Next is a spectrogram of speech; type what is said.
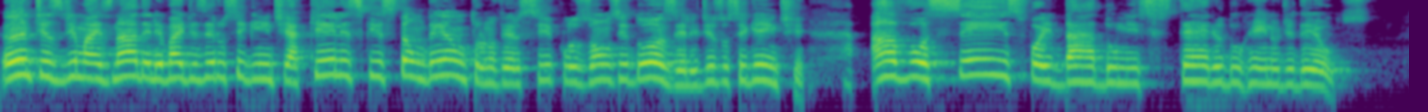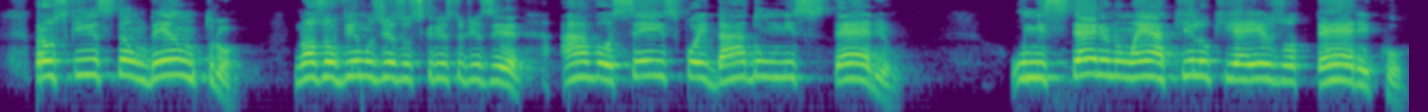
Antes de mais nada, ele vai dizer o seguinte: aqueles que estão dentro, no versículos 11 e 12, ele diz o seguinte: A vocês foi dado o mistério do reino de Deus. Para os que estão dentro, nós ouvimos Jesus Cristo dizer: A vocês foi dado um mistério. O mistério não é aquilo que é esotérico.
